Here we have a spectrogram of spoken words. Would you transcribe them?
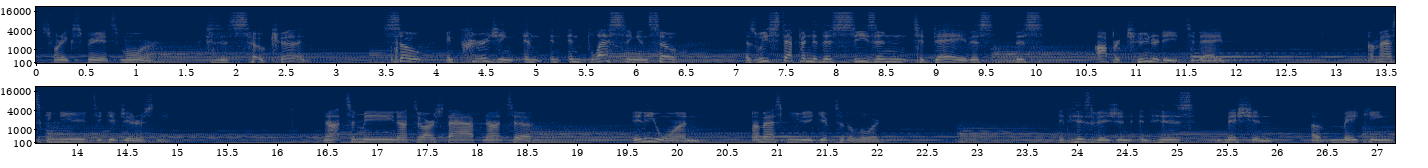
I just want to experience more because it's so good, so encouraging and, and, and blessing. And so, as we step into this season today, this, this opportunity today, I'm asking you to give generously. Not to me, not to our staff, not to anyone. I'm asking you to give to the Lord and His vision and His mission of making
